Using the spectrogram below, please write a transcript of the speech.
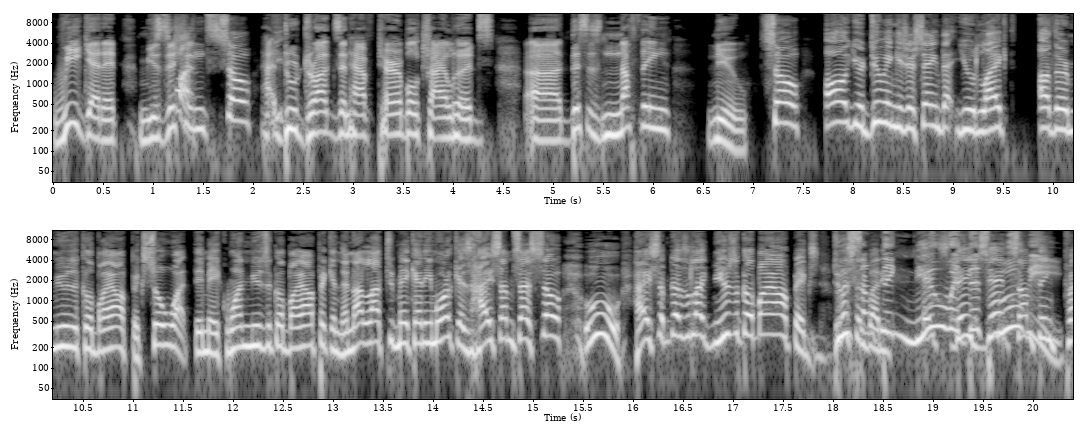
We get it. What? Musicians So, ha- do drugs and have terrible childhoods. Uh, this is nothing new. so all you're doing is you're saying that you liked other musical biopics. So what? They make one musical biopic and they're not allowed to make any more because Haisam says so. Ooh, Haisam doesn't like musical biopics. Do Listen, buddy, something new it's- with they this did movie. something. pr-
